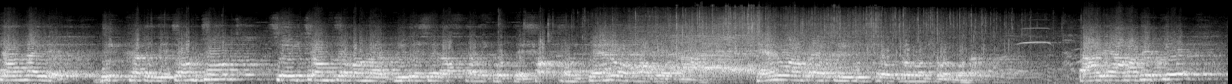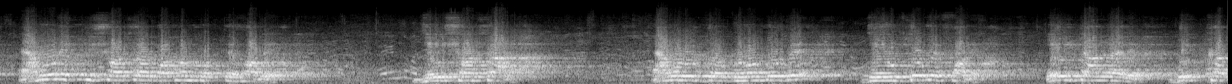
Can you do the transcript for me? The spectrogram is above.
টাঙ্গাইলের বিখ্যাত যে চমচম, সেই চমচম আমরা বিদেশে রপ্তানি করতে সক্ষম কেন হব না? কেন আমরা সেই উদ্যোগ গ্রহণ করব না? তাহলে আমাদেরকে এমন একটি সরকার গঠন করতে হবে, যেই সরকার এমন উদ্যোগ গ্রহণ করবে, যে উদ্যোগের ফলে এই টাঙ্গাইলে বিখ্যাত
